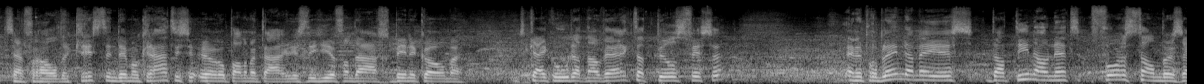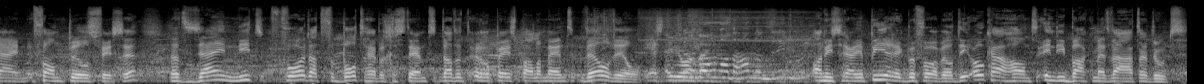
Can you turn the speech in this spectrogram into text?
Het zijn vooral de christendemocratische Europarlementariërs die hier vandaag binnenkomen. Om te kijken hoe dat nou werkt, dat pulsvissen. En het probleem daarmee is dat die nou net voorstander zijn van pulsvissen. Dat zij niet voor dat verbod hebben gestemd dat het Europees Parlement wel wil. En je allemaal de handen erin doen? Annie Schreier-Pierik bijvoorbeeld, die ook haar hand in die bak met water doet.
